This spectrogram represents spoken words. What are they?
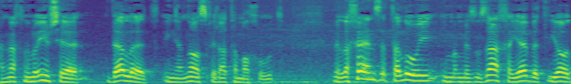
אנחנו רואים שדלת עניינו ספירת המלכות, ולכן זה תלוי אם המזוזה חייבת להיות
